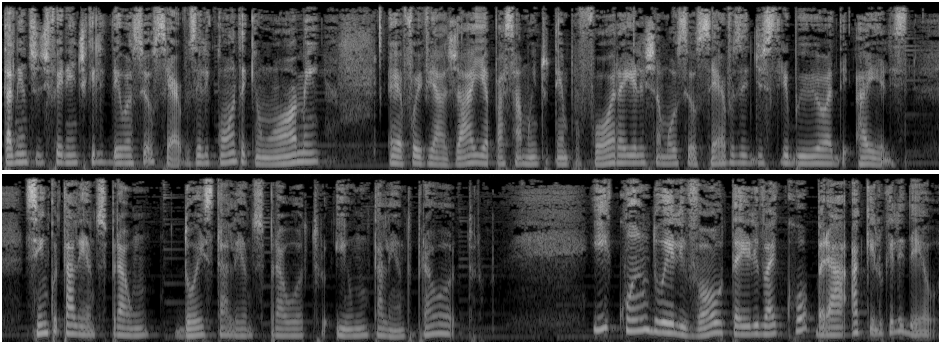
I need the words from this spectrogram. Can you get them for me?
talentos diferentes que ele deu a seus servos. Ele conta que um homem é, foi viajar, ia passar muito tempo fora, e ele chamou seus servos e distribuiu a, a eles cinco talentos para um, dois talentos para outro e um talento para outro. E quando ele volta, ele vai cobrar aquilo que ele deu.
